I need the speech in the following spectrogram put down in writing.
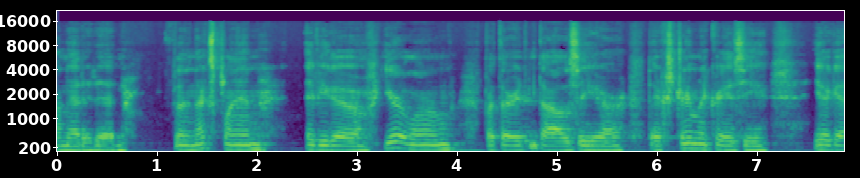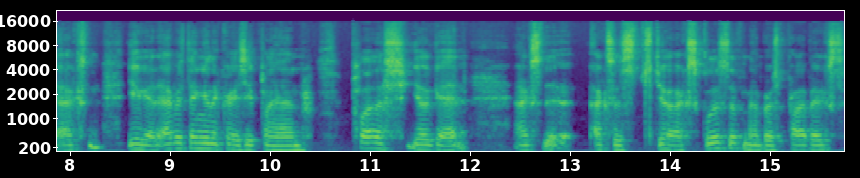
unedited. For the next plan, if you go year long for $30 a year, they're extremely crazy. You get you get everything in the crazy plan, plus you'll get access to exclusive members' private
